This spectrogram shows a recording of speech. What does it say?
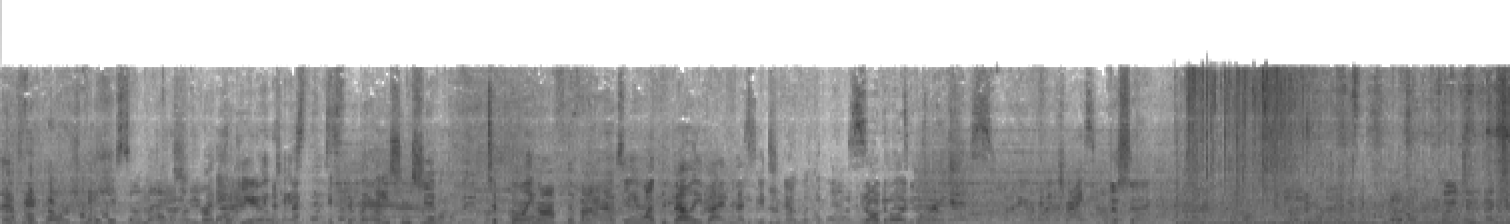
that's Okay. the power source. Thank you so much. Thank you. It's the relationship to pulling off the vine. So you want the belly button. That's good to know. Look at this. You're not gonna like it. We're gonna try some. Just saying. Mine too, thank you.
